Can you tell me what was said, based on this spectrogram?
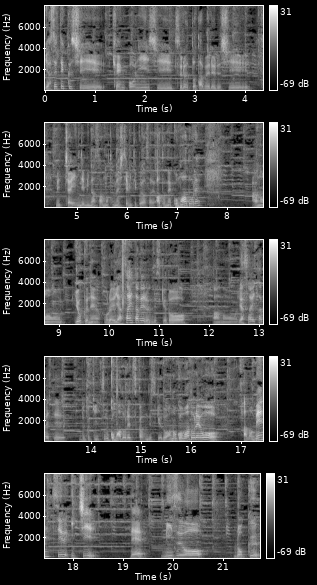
痩せてくし健康にいいしつるっと食べれるしめっちゃいいんで皆さんも試してみてください。あとねごまどれあのよくね俺野菜食べるんですけどあの野菜食べてる時いつもごまどれ使うんですけどあのごまどれをあのめんつゆ1で水を6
